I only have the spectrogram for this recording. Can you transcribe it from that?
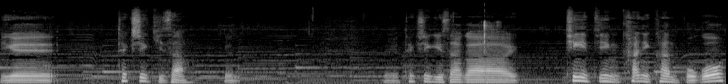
이게 택시 기사. 그, 그 택시 기사가 팅이팅 칸이 칸 보고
